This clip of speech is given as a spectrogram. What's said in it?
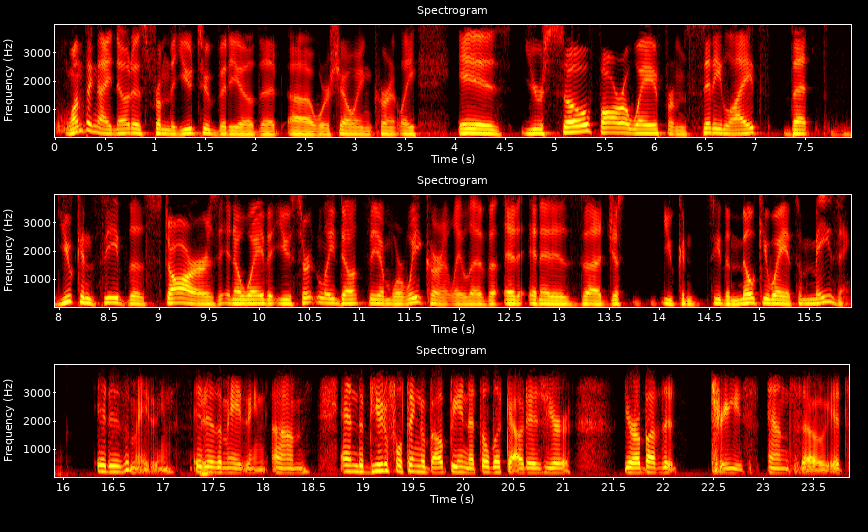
One thing I noticed from the YouTube video that uh, we're showing currently is you're so far away from city lights that you can see the stars in a way that you certainly don't see them where we currently live. And, and it is uh, just, you can see the Milky Way. It's amazing. It is amazing. It is amazing. Um, and the beautiful thing about being at the lookout is you're you're above the trees, and so it's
